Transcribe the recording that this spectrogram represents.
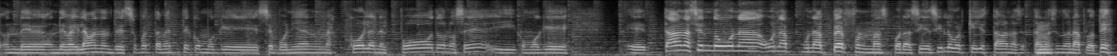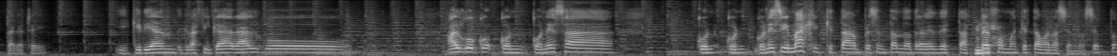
Donde, donde bailaban, donde supuestamente como que se ponían unas colas en el poto, no sé, y como que eh, estaban haciendo una, una, una performance, por así decirlo, porque ellos estaban, estaban Mm. haciendo una protesta, ¿cachai? Y querían graficar algo, algo con, con, con esa... Con, con, con esa imagen que estaban presentando a través de estas performances que estaban haciendo, ¿cierto?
